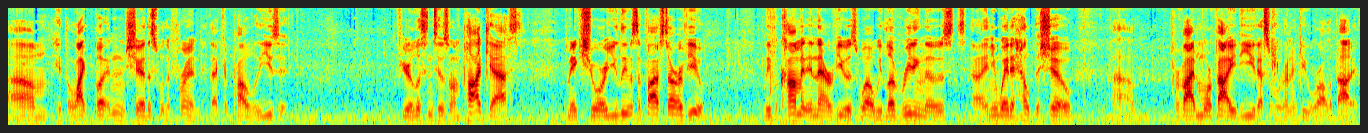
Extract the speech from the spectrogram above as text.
um, hit the like button, and share this with a friend that could probably use it. If you're listening to this on podcast, make sure you leave us a five-star review leave a comment in that review as well. We love reading those. Uh, any way to help the show um, provide more value to you, that's what we're going to do. We're all about it.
